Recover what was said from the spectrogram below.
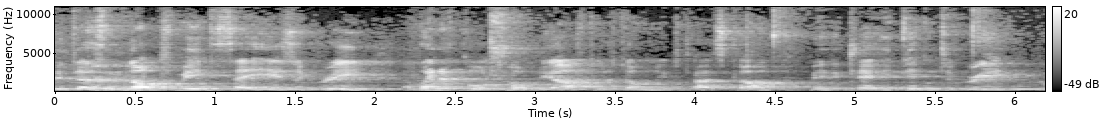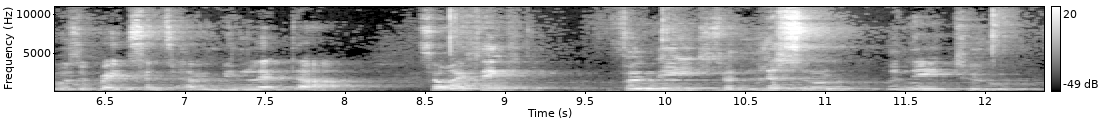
it does not mean to say he has agreed. And when, of course, shortly afterwards Dominique Strauss-Kahn made it clear he didn't agree, there was a great sense of having been let down. So I think the need to listen, the need to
